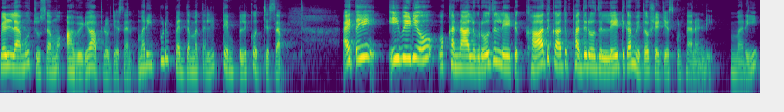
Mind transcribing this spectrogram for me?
వెళ్ళాము చూసాము ఆ వీడియో అప్లోడ్ చేశాను. మరి ఇప్పుడు పెద్దమ్మ తల్లి టెంపుల్కి వచ్చేసాం. అయితే ఈ వీడియో ఒక నాలుగు రోజులు లేటు కాదు కాదు పది రోజులు లేటుగా మీతో షేర్ చేసుకుంటున్నానండి. మరి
